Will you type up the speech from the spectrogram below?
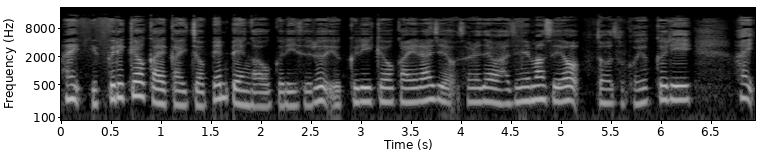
はい。ゆっくり協会会長ペンペンがお送りするゆっくり協会ラジオ。それでは始めますよ。どうぞごゆっくり。はい。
